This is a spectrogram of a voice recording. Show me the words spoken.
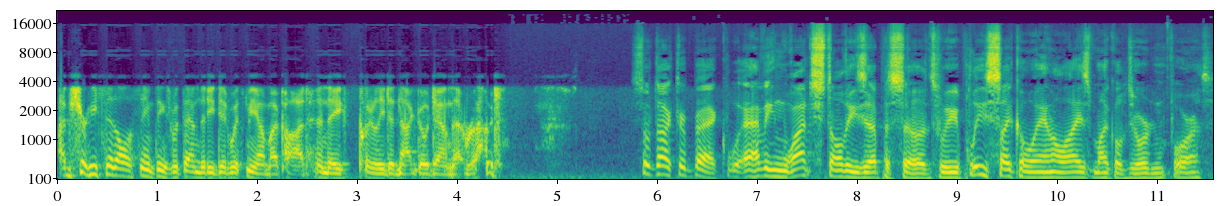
I'm sure he said all the same things with them that he did with me on my pod, and they clearly did not go down that road. So, Dr. Beck, having watched all these episodes, will you please psychoanalyze Michael Jordan for us?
